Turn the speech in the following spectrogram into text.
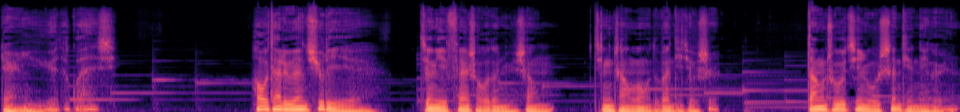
令人愉悦的关系。后台留言区里，经历分手后的女生经常问我的问题就是：当初进入身体的那个人，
